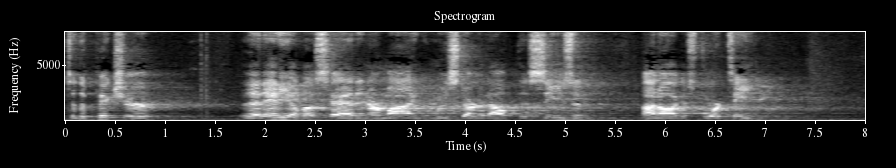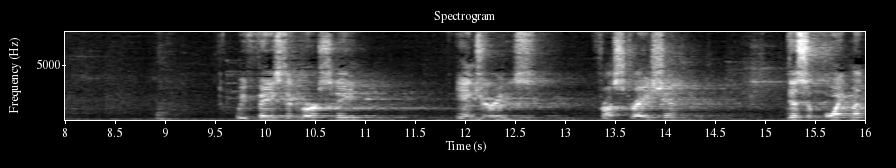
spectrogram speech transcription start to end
to the picture that any of us had in our mind when we started out this season on August 14th. We faced adversity, injuries, frustration, disappointment.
